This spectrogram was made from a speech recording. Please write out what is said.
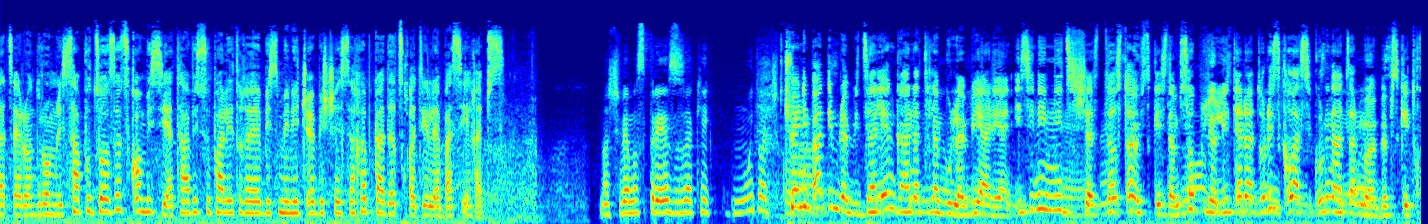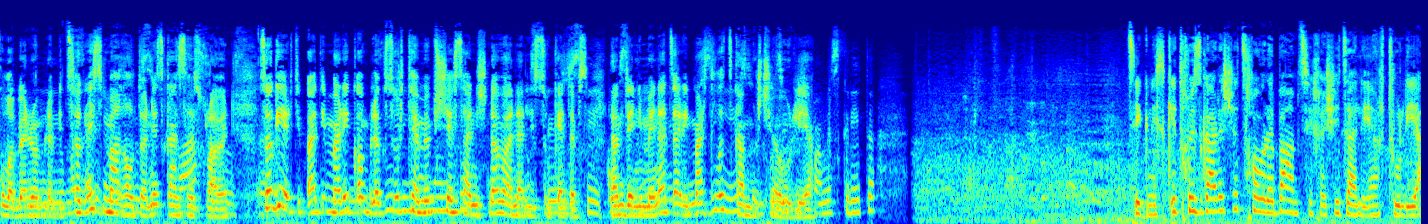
დაწერონ, რომლის საფუძველზეც კომისია თავისუფალი დღეების მინიჭების შესახებ გადაწყვეტილებას იღებს. Nós tivemos presos aqui muito articulados. ჩვენი პატიმრები ძალიან განათლებულები არიან. ისინი ნიცშეს, დოსტოევსკის და მსოფლიო ლიტერატურის კლასიკურ ნაწარმოებებს კითხულობენ, რომლებიც ცოდნის მაღალ დონეს განსაზღვრავენ. ზოგიერთი პატიმარი კომპლექსურ თემებს შესანიშნავ ანალიზს უკეთებს. რამდენიმე ნაწერი მართლაც გამორჩეულია. ციგნის კითხვის გარეშე ცხოვრება ამ ციხეში ძალიან რთულია.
